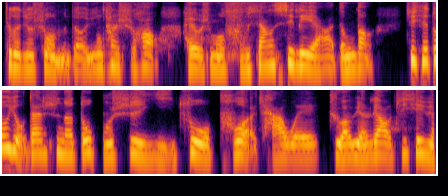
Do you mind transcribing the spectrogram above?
这个就是我们的云抗十号，还有什么福香系列啊等等。这些都有，但是呢，都不是以做普洱茶为主要原料。这些原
